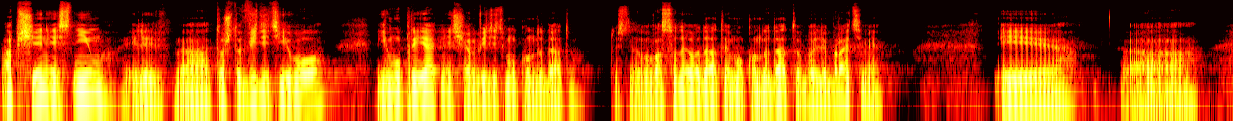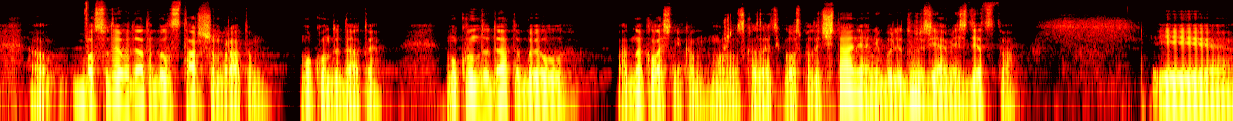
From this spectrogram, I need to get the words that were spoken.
общение с Ним или а, то, что видеть Его, Ему приятнее, чем видеть Мукунду Дату. То есть Васудева Дата и Мукунду Дата были братьями, и а, а, Васудева Дата был старшим братом Мукунды Даты. Мукунда Дата был одноклассником, можно сказать, Господа Читания. Они были друзьями с детства – и,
